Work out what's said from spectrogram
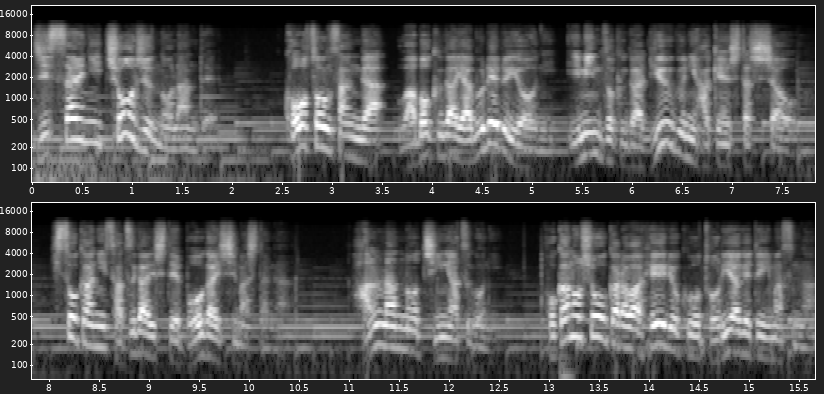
実際に長順の乱で高孫さんが和睦が破れるように異民族が竜宮に派遣した死者を密かに殺害して妨害しましたが反乱の鎮圧後に他の省からは兵力を取り上げていますが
